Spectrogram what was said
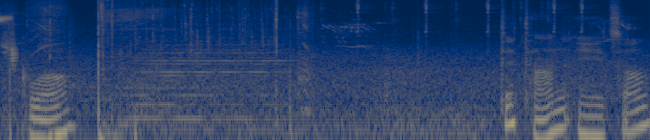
Szkło. Tytan i co?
